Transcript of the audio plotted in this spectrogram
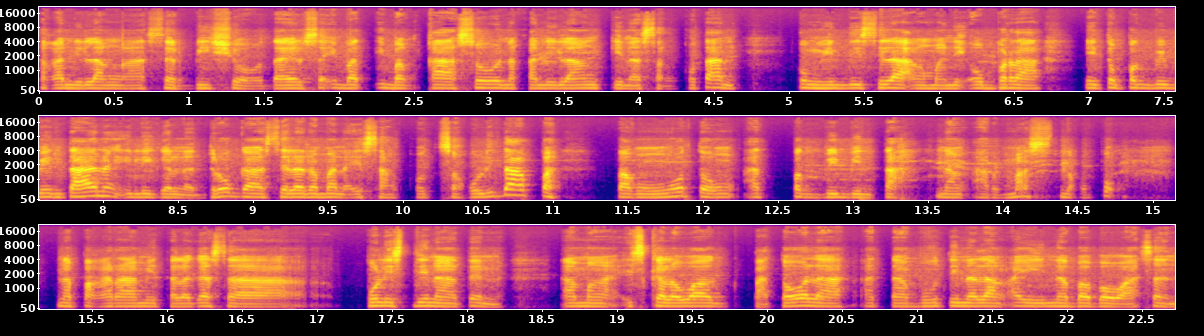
sa kanilang ah, serbisyo dahil sa iba't ibang kaso na kanilang kinasangkutan. Kung hindi sila ang maniobra nitong pagbibenta ng illegal na droga, sila naman ay sangkot sa hulidap, pangungutong at pagbibinta ng armas. Naku po, napakarami talaga sa pulis din natin ang mga iskalawag, patola at ah, buti na lang ay nababawasan.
